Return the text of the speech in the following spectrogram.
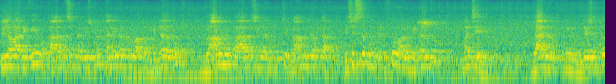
పిల్లవారికి ఒక ఆదర్శంగా తీసుకొని తల్లిదండ్రులు వాళ్ళ బిడ్డలను రాముని యొక్క ఆదర్శంగా చూపించి రాముని యొక్క విశిష్టతను తెలిస్తే వాళ్ళ బిడ్డలకు మంచి దారి దొరుకుతున్న ఉద్దేశంతో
